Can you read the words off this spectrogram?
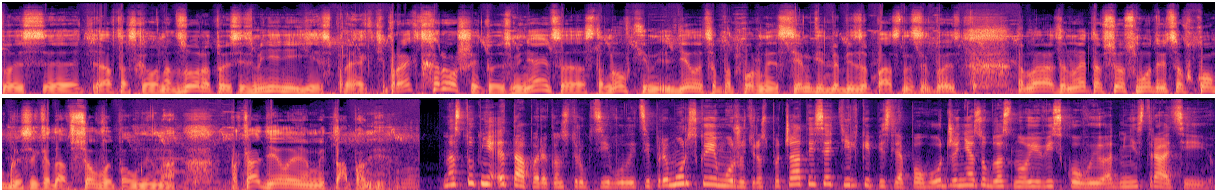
то есть э, авторского надзора, то есть изменения есть в проекте. Проект хороший, то есть меняются остановки, делаются подпорные стенки для безопасности, то есть облагораживается. но это все смотрится в комплексе, когда все выполнено. Пока делаем этапами. Наступні етапи реконструкції вулиці Приморської можуть розпочатися тільки після погодження з обласною військовою адміністрацією.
